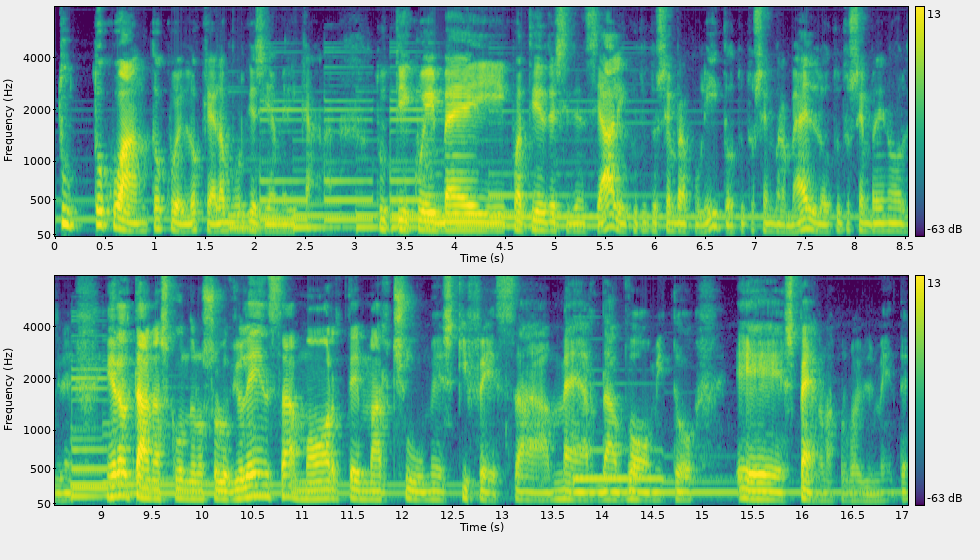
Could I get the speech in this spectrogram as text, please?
tutto quanto quello che è la borghesia americana tutti quei bei quartieri residenziali in cui tutto sembra pulito, tutto sembra bello, tutto sembra in ordine. In realtà nascondono solo violenza, morte, marciume, schifezza, merda, vomito e sperma probabilmente.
